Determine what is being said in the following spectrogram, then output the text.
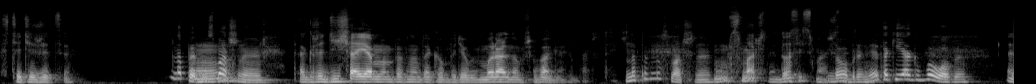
Z Ciecierzycy. Na pewno Mm. smaczny. Także dzisiaj ja mam pewną taką, powiedziałbym, moralną przewagę chyba tutaj. Na pewno smaczny. Mm, Smaczny, dosyć smaczny. Dobry, tak. nie? Taki jak wołowy. Yy,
